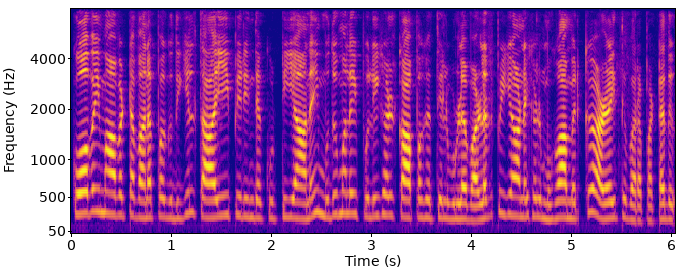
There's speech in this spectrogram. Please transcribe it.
கோவை மாவட்ட வனப்பகுதியில் தாயை பிரிந்த குட்டி யானை முதுமலை புலிகள் காப்பகத்தில் உள்ள வளர்ப்பு யானைகள் முகாமிற்கு அழைத்து வரப்பட்டது.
